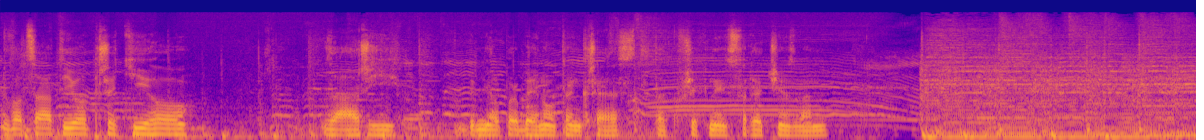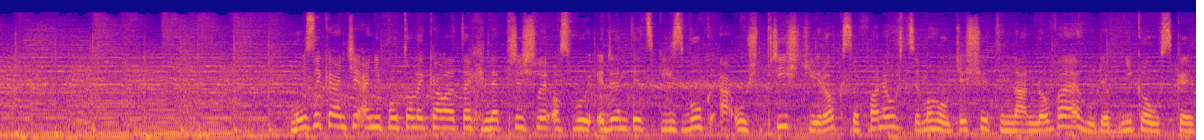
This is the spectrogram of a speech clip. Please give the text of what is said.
23. září by měl proběhnout ten křest, tak všechny srdečně zvem. Muzikanti ani po tolika letech nepřišli o svůj identický zvuk a už příští rok se fanoušci mohou těšit na nové hudební kousky.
